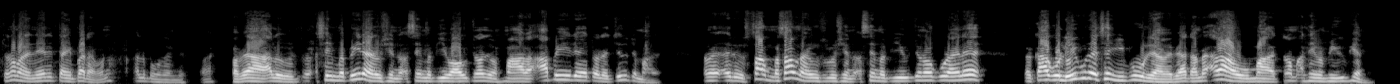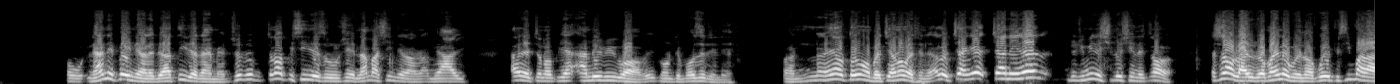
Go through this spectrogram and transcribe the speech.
ကျွန်တော်မှလည်းနည်းနည်းတိုင်ပတ်တာပေါ့နော်အဲ့လိုပုံစံမျိုးဟုတ်ဗျာအဲ့လိုအချိန်မပေးနိုင်လို့ရှိရင်တော့အချိန်မပြေပါဘူးကျွန်တော်တို့မှားတာအားပေးတဲ့အတွက်လည်းကျေးဇူးတင်ပါတယ်ဒါပေမဲ့အဲ့လိုစောင့်မစောင့်နိုင်ဘူးဆိုလို့ရှိရင်တော့အချိန်မပြေဘူးကျွန်တော်ကိုယ်တိုင်လည်းကာကို၄ခုနဲ့ချိန်ပြီးပို့နေတာပဲဗျာဒါပေမဲ့အဲ့ဒါဟိုမှကျွန်တော်မအလှင်မမီဘူးဖြစ်နေဟိုလမ်းနေပိတ်နေရတယ်ဗျာတိတဲ့အတိုင်းပဲကျွန်တော်ကျွန်တော်ပစ္စည်းတွေဆိုလို့ရှိရင်လမ်းမှာရှိနေတာတော့အများကြီးအဲ့ဒါကျွန်တော်ပြန် MBB ပါပြီကွန် deposit တွေလေနှစ်ယောက်သုံးယောက်ပဲကြံတော့ပဲထင်တယ်အဲ့လိုကြံခဲ့ကြံနေတဲ့လူကြီးတွေရှိလို့ရှိရင်လည်းကျွန်တော် တခြားလာယူရပိုင်းလုပ်ဝင်တော့ကိုယ်ပစ္စည်းမှလာ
